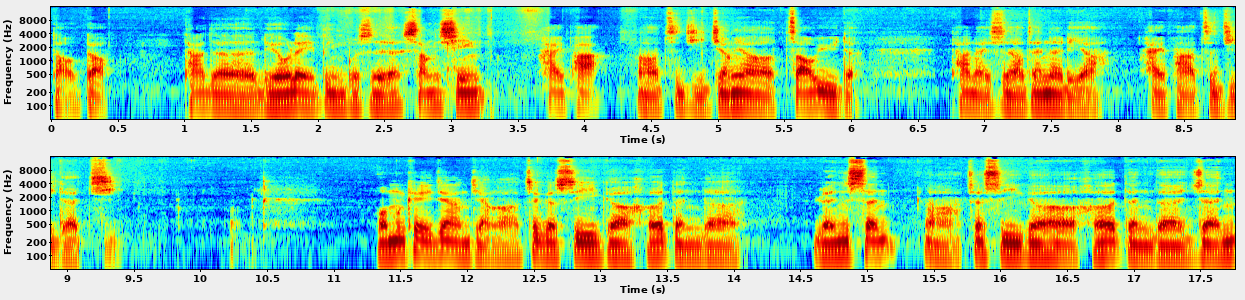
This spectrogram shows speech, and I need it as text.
祷告，他的流泪并不是伤心害怕啊自己将要遭遇的，他乃是啊在那里啊害怕自己的己。我们可以这样讲啊，这个是一个何等的人生啊，这是一个何等的人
